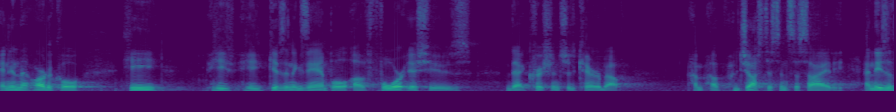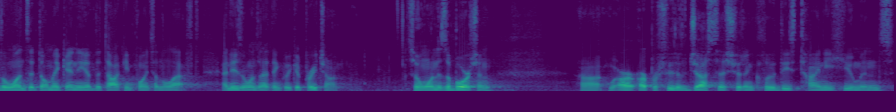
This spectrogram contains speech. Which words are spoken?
And in that article, he, he, he gives an example of four issues that Christians should care about. um, justice in society. And these are the ones that don't make any of the talking points on the left. And these are the ones I think we could preach on. So, one is abortion. Uh, our, our, pursuit of justice should include these tiny humans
